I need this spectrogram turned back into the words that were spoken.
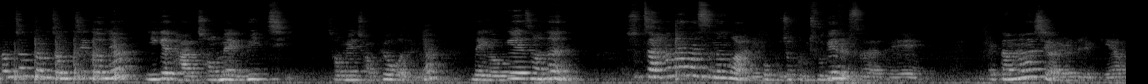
점점점점 찍으면 이게 다 점의 위치, 점의 좌표거든요. 근데 여기에서는 숫자 하나만 쓰는 거 아니고 무조건 두 개를 써야 돼. 일단 하나씩 알려드릴게요.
